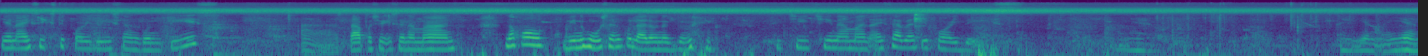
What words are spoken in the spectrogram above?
Yan ay 64 days ng buntis. Ah, tapos yung isa naman, nako, binuhusan ko lalong nagdumi. Si Chichi naman ay 74 days. Ayan. Ayan, ayan.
